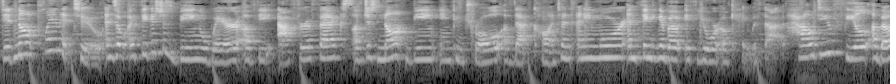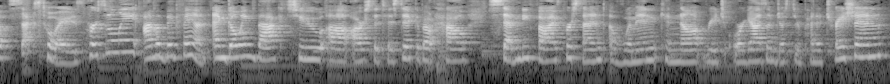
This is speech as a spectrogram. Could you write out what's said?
did not plan it to. And so I think it's just being aware of the after effects of just not being in control of that content anymore and thinking about if you're okay with that. How do you feel about sex toys? Personally, I'm a big fan. And going back to uh, our statistic about how 75% of women cannot reach orgasm just through penetration,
